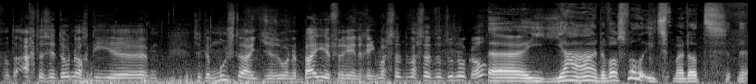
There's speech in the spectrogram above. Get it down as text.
Want daarachter zit ook nog die, eh, zit een moestuintje, zo een bijenvereniging. Was dat, was dat er toen ook al? Ja, er was wel iets, maar, dat, maar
